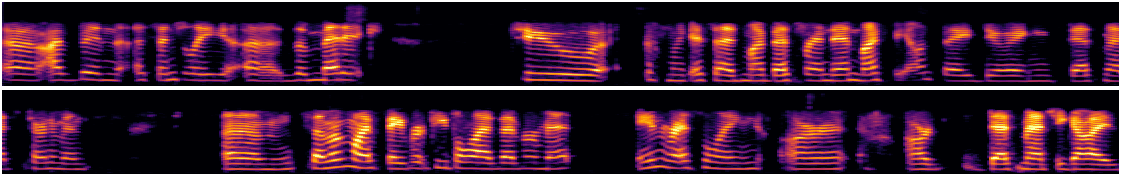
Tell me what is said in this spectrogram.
Uh, I've been essentially uh, the medic to, like I said, my best friend and my fiance doing deathmatch tournaments. Um, some of my favorite people I've ever met in wrestling are are deathmatchy guys,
